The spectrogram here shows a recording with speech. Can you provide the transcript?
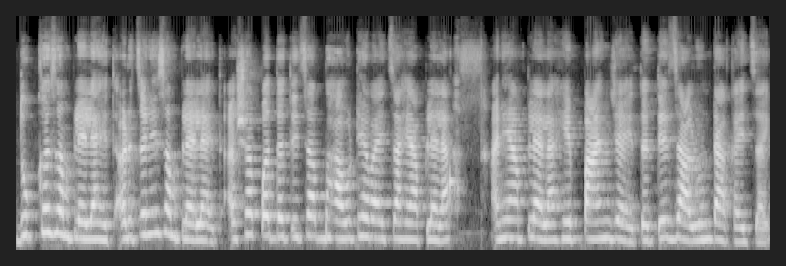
दुःख संपलेले आहेत. अडचणी संपलेल्या आहेत. अशा पद्धतीचा भाव ठेवायचा आहे आपल्याला. आणि आपल्याला हे पान जे आहे तर ते जाळून टाकायचं आहे.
